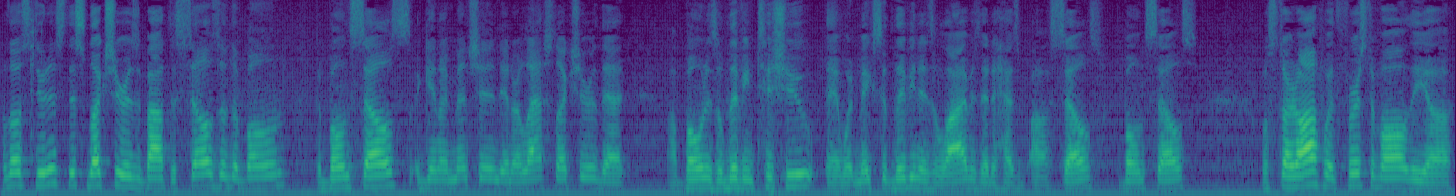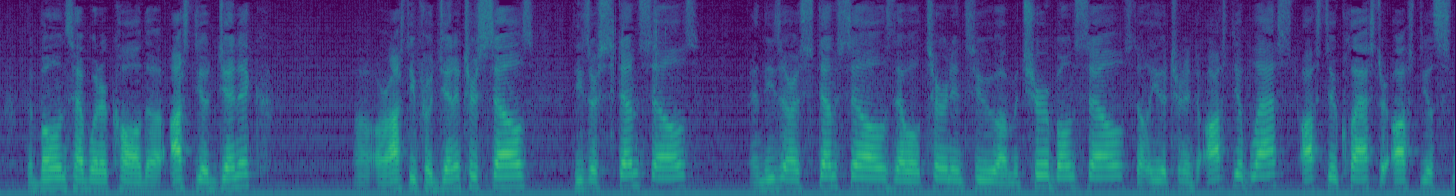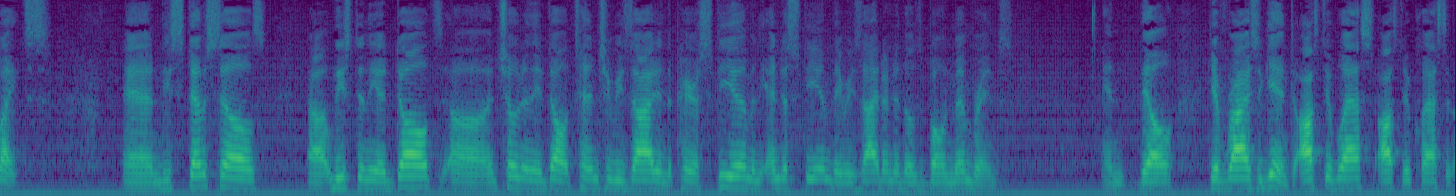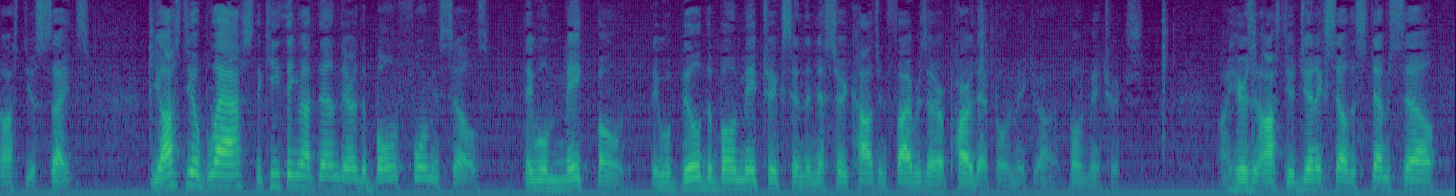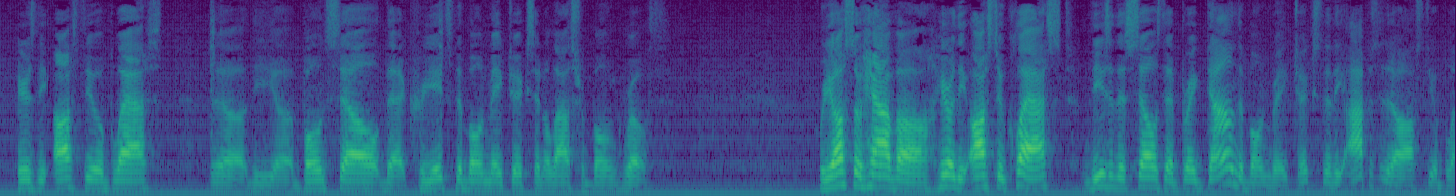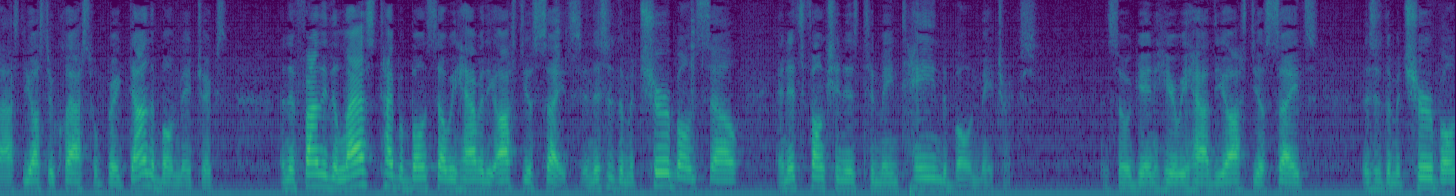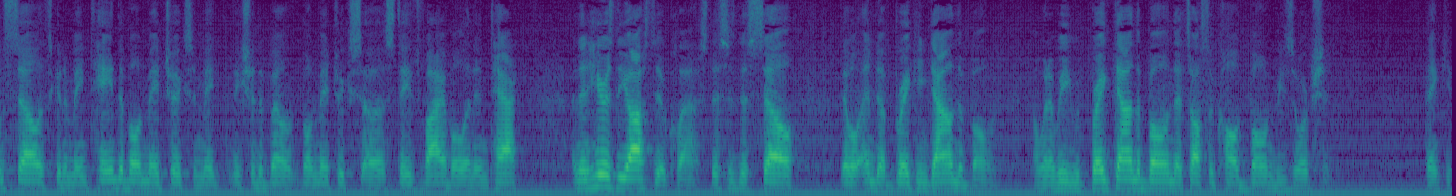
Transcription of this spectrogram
Hello students, this lecture is about the cells of the bone, the bone cells. Again, I mentioned in our last lecture that uh, bone is a living tissue and what makes it living and alive is that it has uh, cells, bone cells. We'll start off with, first of all, the, uh, the bones have what are called uh, osteogenic uh, or osteoprogenitor cells. These are stem cells and these are stem cells that will turn into mature bone cells. They'll either turn into osteoblasts, osteoclasts, or osteocytes. And these stem cells, uh, at least in the adult uh, and children in the adult, tend to reside in the periosteum and the endosteum. They reside under those bone membranes. And they'll give rise again to osteoblasts, osteoclasts, and osteocytes. The osteoblasts, the key thing about them, they're the bone forming cells. They will make bone. They will build the bone matrix and the necessary collagen fibers that are part of that bone, uh, bone matrix. Uh, here's an osteogenic cell, the stem cell. Here's the osteoblast, the, the uh, bone cell that creates the bone matrix and allows for bone growth. We also have, uh, here are the osteoclasts. These are the cells that break down the bone matrix. They're the opposite of osteoblast. The osteoclasts will break down the bone matrix. And then finally, the last type of bone cell we have are the osteocytes. And this is the mature bone cell, and its function is to maintain the bone matrix. And so again, here we have the osteocytes. This is the mature bone cell. It's going to maintain the bone matrix and make, make sure the bone, bone matrix uh, stays viable and intact. And then here's the osteoclast. This is the cell that will end up breaking down the bone. And when we break down the bone, that's also called bone resorption. Thank you.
